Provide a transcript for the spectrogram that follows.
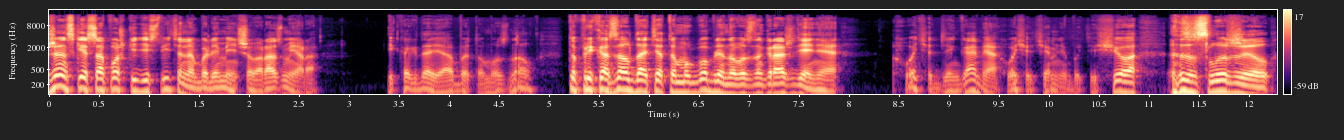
Женские сапожки действительно были меньшего размера. И когда я об этом узнал, то приказал дать этому гоблину вознаграждение. Хочет деньгами, а хочет чем-нибудь еще. Заслужил.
